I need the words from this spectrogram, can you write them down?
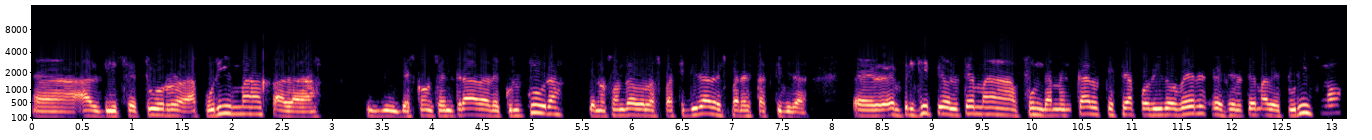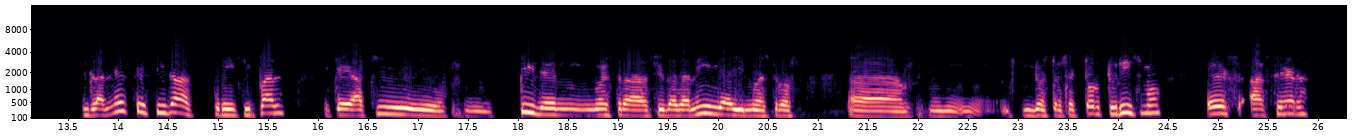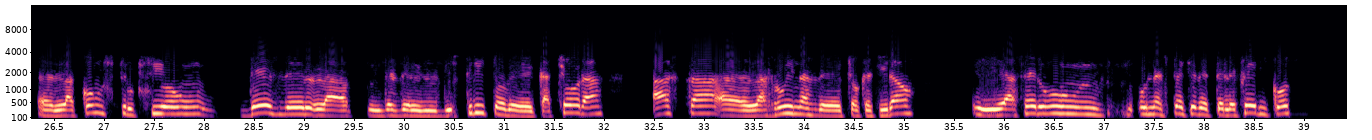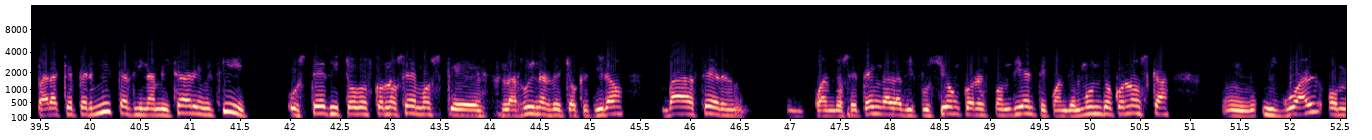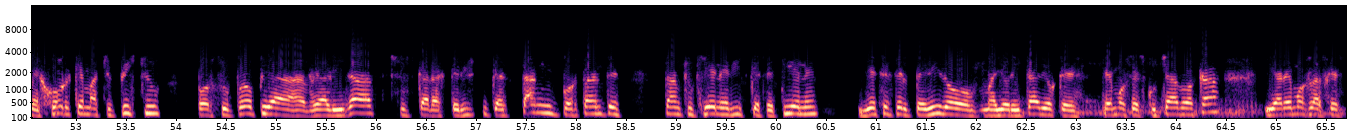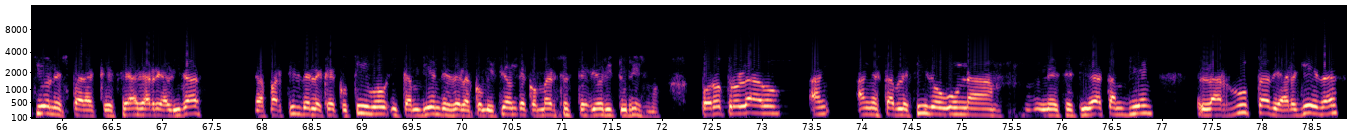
al Dicetur Apurímac, a la desconcentrada de cultura, que nos han dado las facilidades para esta actividad. Eh, en principio, el tema fundamental que se ha podido ver es el tema de turismo la necesidad principal que aquí piden nuestra ciudadanía y nuestros uh, nuestro sector turismo es hacer uh, la construcción desde, la, desde el distrito de Cachora hasta eh, las ruinas de Choquequirao y hacer un, una especie de teleféricos para que permita dinamizar en sí. Usted y todos conocemos que las ruinas de Choquequirao va a ser, cuando se tenga la difusión correspondiente, cuando el mundo conozca, mm, igual o mejor que Machu Picchu por su propia realidad, sus características tan importantes, tan subgéneris que se tiene, y ese es el pedido mayoritario que, hemos escuchado acá, y haremos las gestiones para que se haga realidad a partir del Ejecutivo y también desde la Comisión de Comercio Exterior y Turismo. Por otro lado, han establecido una necesidad también la ruta de Arguedas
